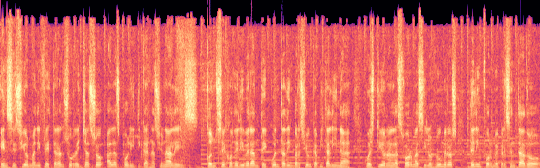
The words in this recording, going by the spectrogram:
En sesión manifestarán su rechazo a las políticas nacionales. Consejo Deliberante, cuenta de inversión capitalina. Cuestionan las formas y los números del informe presentado.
